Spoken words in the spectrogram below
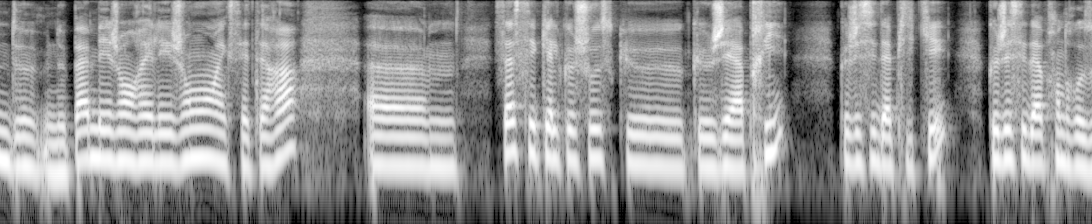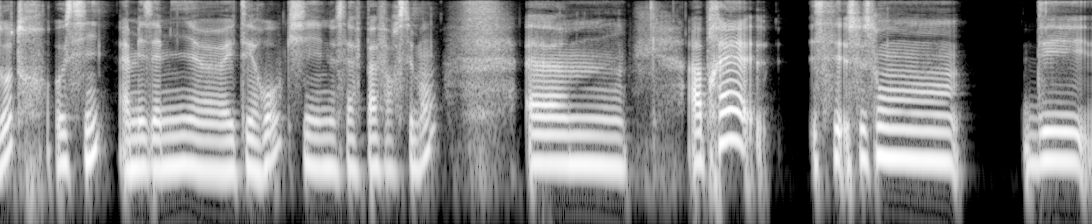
de ne pas mégenrer les gens, etc. Euh, ça c'est quelque chose que que j'ai appris que j'essaie d'appliquer, que j'essaie d'apprendre aux autres aussi, à mes amis euh, hétéros qui ne savent pas forcément. Après, ce sont des,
